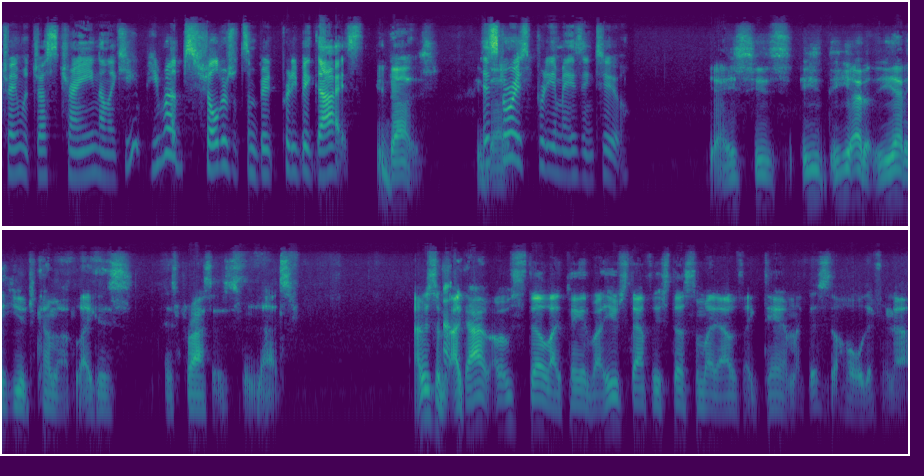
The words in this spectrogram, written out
train with Just Train. I'm like he he rubs shoulders with some big, pretty big guys. He does. He His story is pretty amazing too. Yeah, he's he's he he had a, he had a huge come up. Like his his process is nuts. I'm just uh, like I, I, was still like thinking about. It. He was definitely still somebody I was like, damn, like this is a whole different. Uh,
